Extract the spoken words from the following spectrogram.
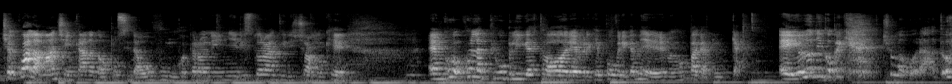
cioè qua la mancia in Canada un po' si dà ovunque, però nei, nei ristoranti diciamo che è quella più obbligatoria perché i poveri camerieri vengono pagati un cazzo. E io lo dico perché ci ho lavorato.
